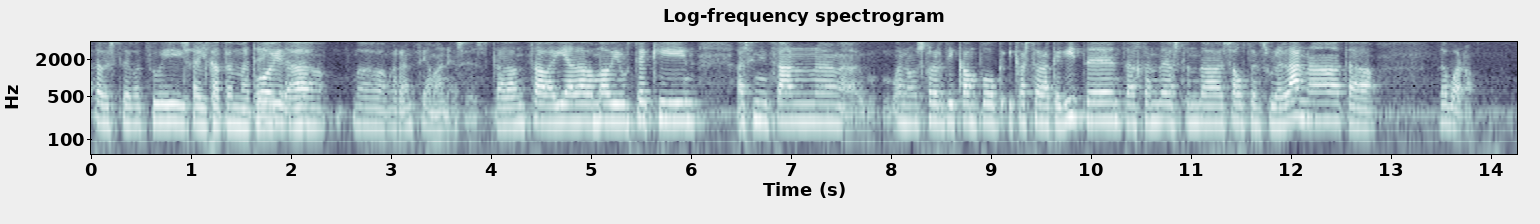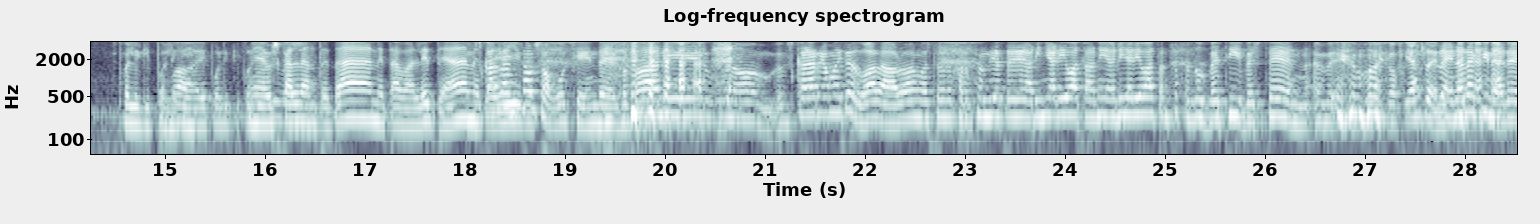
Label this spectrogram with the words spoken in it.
eta beste batzuei... Sailkapen bat Hoi da, ez? ba, garantzia emanez, ez. Eta dantza bagia da bamabi urtekin, hasi nintzen, eh, bueno, Euskal Herritik kanpo ikastorak egiten, eta jende hasten da ezagutzen zure lana, eta, eta bueno, Poliki, poliki. Bai, poliki, poliki, Baina Euskal dantzetan eta baletean. Euskal eta dantza oso gutxi. Kontua da ni, bueno, Euskal Herria maite du da. Orduan, bazter jartzen diate harinari bat, ani harinari bat antzatzen dut beti besteen. Kopiatzen. Zainarakin ere,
